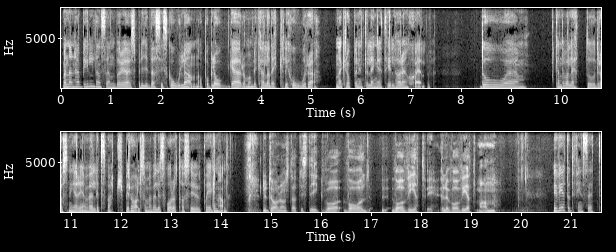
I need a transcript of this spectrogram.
Men när den här bilden sen börjar spridas i skolan och på bloggar och man blir kallad äcklig hora, när kroppen inte längre tillhör en själv, då eh, kan det vara lätt att dras ner i en väldigt svart spiral som är väldigt svår att ta sig ur på egen hand. Du talar om statistik. Vad, vad, vad vet vi? Eller vad vet man? Vi vet att det finns ett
